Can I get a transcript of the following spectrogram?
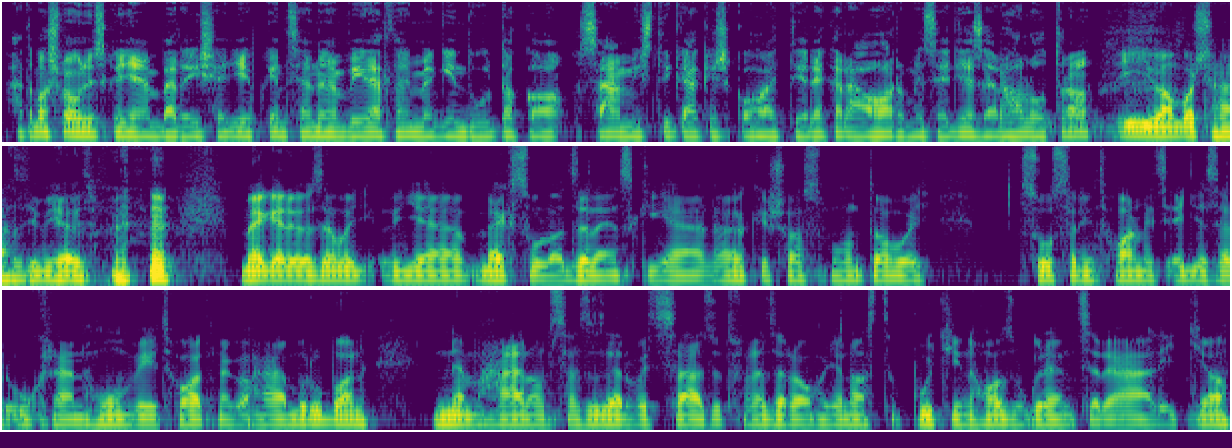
Hát most már úgy hogy emberre is egyébként, hiszen nem véletlen, hogy megindultak a számisztikák, és akkor hagytérek rá a 31 ezer halottra. Így van, bocsánat, hogy mielőtt megelőzem, hogy ugye megszólalt Zelenszky elnök, és azt mondta, hogy szó szerint 31 ezer ukrán honvéd halt meg a háborúban, nem 300 ezer vagy 150 ezer, ahogyan azt Putyin hazug rendszere állítja.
